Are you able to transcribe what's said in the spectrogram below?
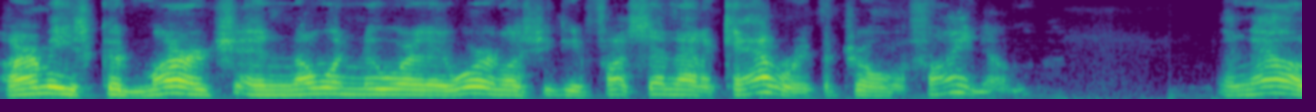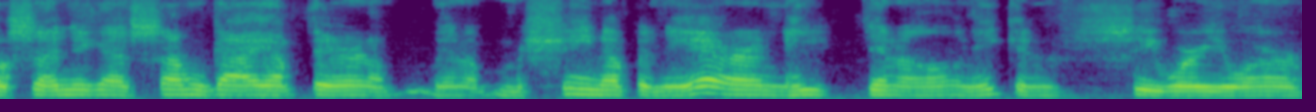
armies could march and no one knew where they were unless you could send out a cavalry patrol to find them. And now all of a sudden you got some guy up there in a, in a machine up in the air and he, you know, and he can see where you are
